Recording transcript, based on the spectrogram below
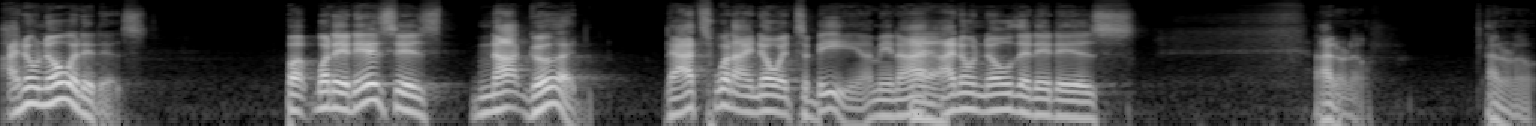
I don't know what it is. But what it is is not good. That's what I know it to be. I mean, I, Yeah. I don't know that it is. I don't know. I don't know.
